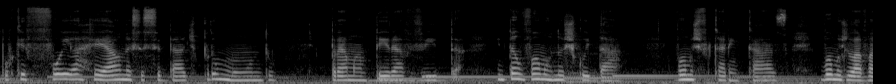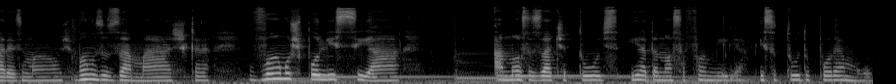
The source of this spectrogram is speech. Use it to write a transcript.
Porque foi a real necessidade para o mundo para manter a vida. Então vamos nos cuidar. Vamos ficar em casa, vamos lavar as mãos, vamos usar máscara, vamos policiar as nossas atitudes e a da nossa família. Isso tudo por amor.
